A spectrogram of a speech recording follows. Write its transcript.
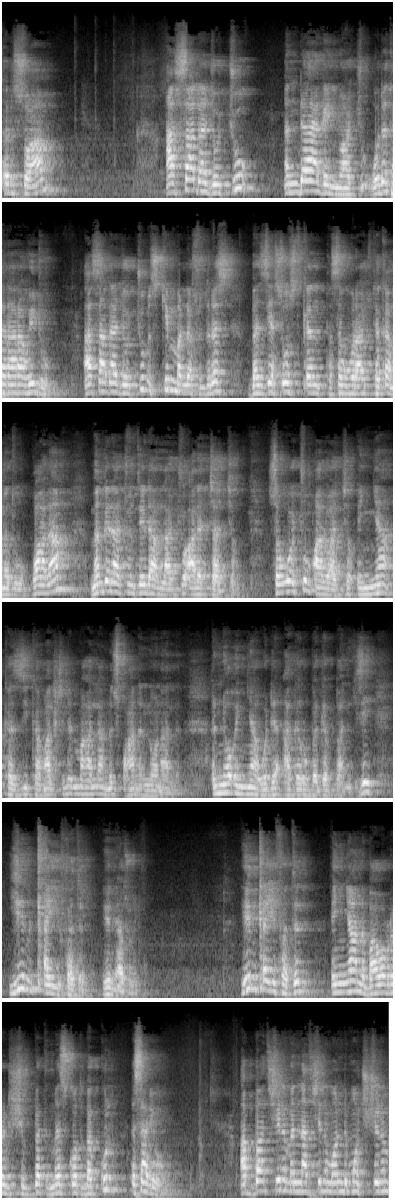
እርሷም አሳዳጆቹ እንዳያገኟችሁ ወደ ተራራው ሂዱ፣ አሳዳጆቹም እስኪመለሱ ድረስ በዚያ ሶስት ቀን ተሰውራችሁ ተቀመጡ፣ ኋላም መንገዳችሁን ትሄዳላችሁ አለቻቸው። ሰዎቹም አሏቸው፣ እኛ ከዚህ ከማልሽልን መሐላ ንጹሐን እንሆናለን። እነሆ እኛ ወደ አገሩ በገባን ጊዜ ይህን ቀይ ፈትል ይህን ያዙልኝ፣ ይህን ቀይ ፈትል እኛን ባወረድሽበት መስኮት በኩል እሰሪው አባትሽንም እናትሽንም ወንድሞችሽንም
